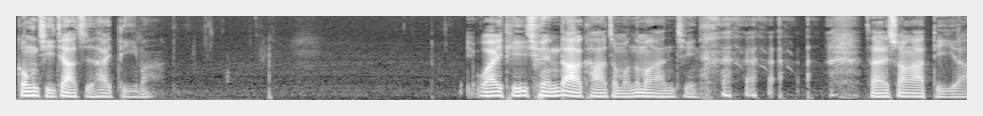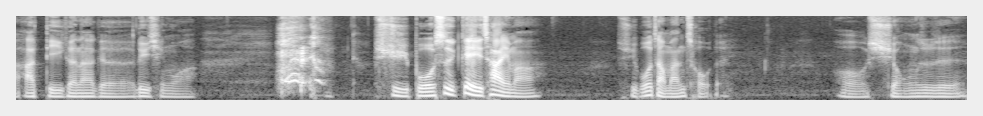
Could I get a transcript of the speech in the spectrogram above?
攻击价值太低嘛？YT 圈大咖怎么那么安静？再来算阿迪啦，阿迪跟那个绿青蛙。许博是 gay 菜吗？许博长蛮丑的，哦，熊是不是？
